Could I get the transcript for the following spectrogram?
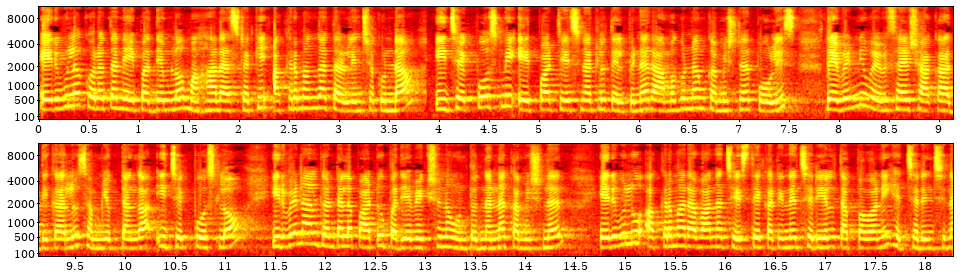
ఎరువుల కొరత నేపథ్యంలో మహారాష్ట్రకి అక్రమంగా తరలించకుండా ఈ చెక్పోస్ట్ని ఏర్పాటు చేసినట్లు తెలిపిన రామగుండం కమిషనర్ పోలీస్ రెవెన్యూ వ్యవసాయ శాఖ అధికారులు సంయుక్తంగా ఈ చెక్పోస్ట్లో ఇరవై నాలుగు గంటల పాటు పర్యవేక్షణ ఉంటుందన్న కమిషనర్ ఎరువులు అక్రమ రవాణా చేస్తే కఠిన చర్యలు తప్పవని హెచ్చరించిన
